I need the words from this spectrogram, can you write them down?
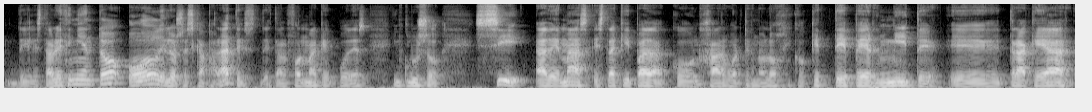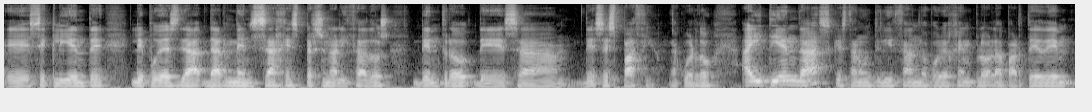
del establecimiento o de los escaparates, de tal forma que puedes incluso si además está equipada con hardware tecnológico que te permite eh, traquear ese cliente, le puedes dar mensajes personalizados dentro de, esa, de ese espacio, ¿de acuerdo? Hay tiendas que están utilizando, por ejemplo, la parte de,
